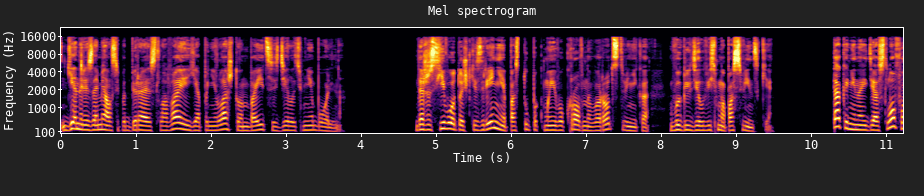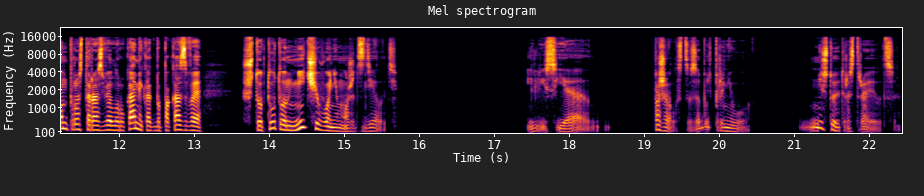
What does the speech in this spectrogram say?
Генри замялся, подбирая слова, и я поняла, что он боится сделать мне больно. Даже с его точки зрения поступок моего кровного родственника выглядел весьма по-свински. Так и не найдя слов, он просто развел руками, как бы показывая, что тут он ничего не может сделать. «Элис, я... Пожалуйста, забудь про него. Не стоит расстраиваться.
